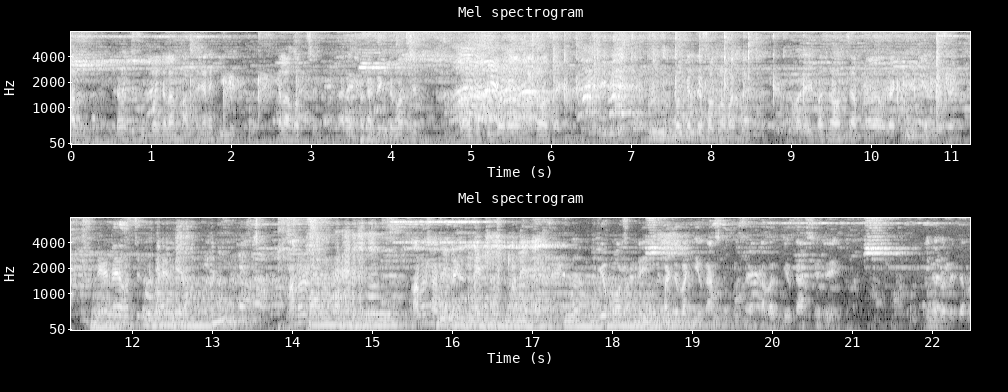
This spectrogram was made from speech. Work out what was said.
আর এটা হচ্ছে ফুটবল খেলার মাঠ। এখানে ক্রিকেট খেলা হচ্ছে। আর পাশে দেখতে পাচ্ছেন, এটা হচ্ছে ফুটবল খেলার মাঠও আছে এখানে। ফুটবল খেলতেছে অন্য আর এই পাশে হচ্ছে আপনারা ওরা ক্রিকেট খেলতেছে। এটাই হচ্ছে। মানুষ মানুষ আসলে মানে কেউ নেই, হয়তো বা কেউ কাজ করতেছে, আবার কেউ কাজ শেষে বিনোদনের জন্য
